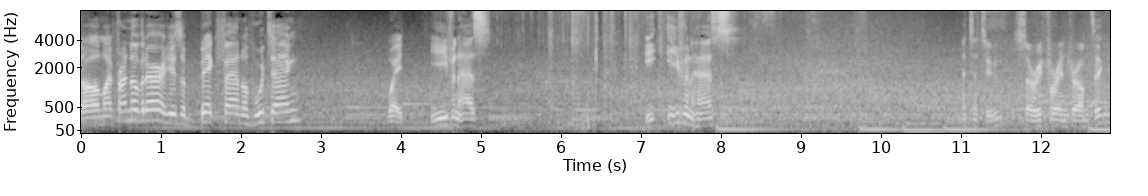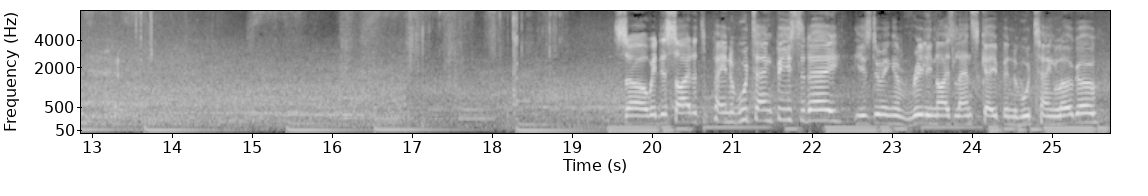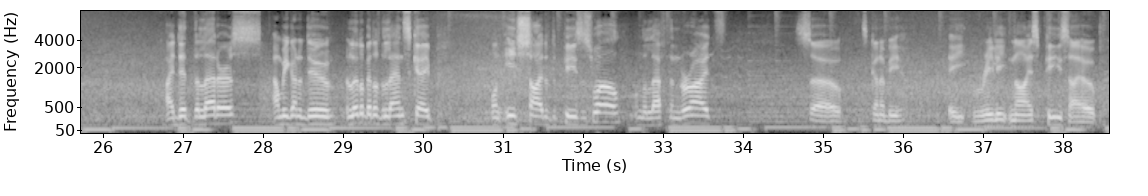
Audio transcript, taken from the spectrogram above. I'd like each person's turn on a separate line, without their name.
So my friend over there, he's a big fan of Wu-Tang. Wait, he even has... He even has... A tattoo. Sorry for interrupting. So we decided to paint a Wu-Tang piece today. He's doing a really nice landscape in the Wu-Tang logo. I did the letters and we're gonna do a little bit of the landscape on each side of the piece as well, on the left and the right. So it's gonna be a really nice piece I hope.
